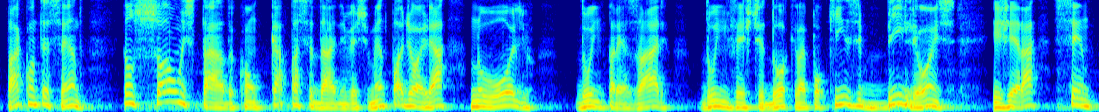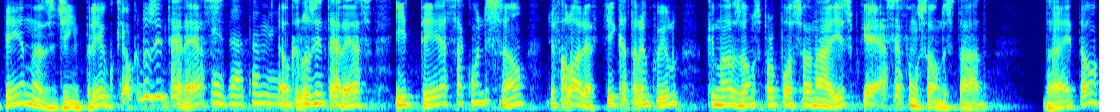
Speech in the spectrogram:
está acontecendo. Então, só um Estado com capacidade de investimento pode olhar no olho do empresário, do investidor, que vai pôr 15 bilhões e gerar centenas de emprego, que é o que nos interessa. Exatamente. É o que nos interessa. E ter essa condição de falar: olha, fica tranquilo que nós vamos proporcionar isso, porque essa é a função do Estado. né? Então,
